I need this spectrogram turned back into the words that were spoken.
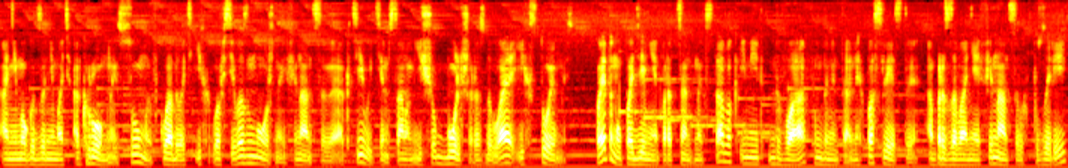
Они могут занимать огромные суммы, вкладывать их во всевозможные финансовые активы, тем самым еще больше раздувая их стоимость. Поэтому падение процентных ставок имеет два фундаментальных последствия – образование финансовых пузырей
